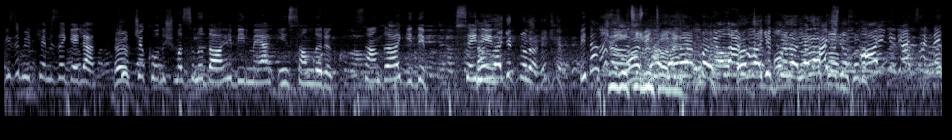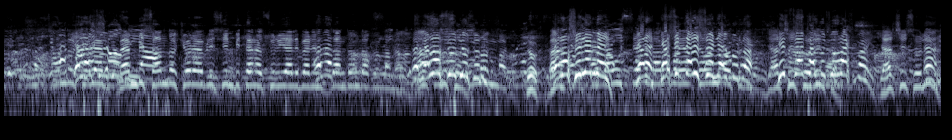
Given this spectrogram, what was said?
bizim ülkemize gelen Türkçe konuşmasını dahi bilmeyen insanların sandığa gidip senin Sandığa gitmiyorlar. Hiç bir dakika 230 bin tane. yapmayın. Sandığa gitmiyorlar. Yalan söylüyorsunuz. Hayır yani sen ne konuşuyorsun? Şey oldu Ben bir ya. sandık görevlisiyim. Bir tane Suriyeli benim Evet. sandığımda kullanıyor. Ya yalan söylüyorsunuz. Yok ben Yalan söylemeyin. Yalan, gerçekleri söyleyin burada. Kimse mi? uğraşmayın. Gerçeği söyleyeyim mi?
